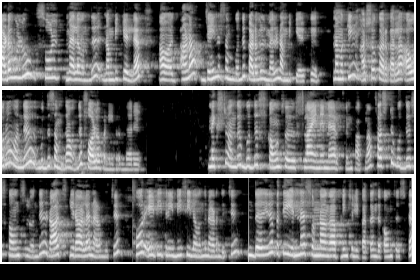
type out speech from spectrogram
கடவுளும் சோல் மேலே வந்து நம்பிக்கை இல்லை. ஆனால் ஜெயினிசம் வந்து கடவுள் மேலே நம்பிக்கை இருக்குது நம்ம கிங் அசோகா இருக்கார்ல அவரும் வந்து புத்திசம் தான் வந்து ஃபாலோ பண்ணிட்டு இருந்தாரு. நெக்ஸ்ட் வந்து புத்திஸ்ட் கவுன்சில்ஸ்லாம் என்னென்ன இருக்குன்னு பார்க்கலாம். ஃபர்ஸ்ட் புத்திஸ்ட் கவுன்சில் வந்து ராஜ்கிரால நடந்துச்சு. ஃபோர் எயிட்டி த்ரீ பிசியில வந்து நடந்துச்சு. இந்த இதை பத்தி என்ன சொன்னாங்க அப்படின்னு சொல்லி பார்த்தா இந்த கவுன்சில்ஸ்ல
